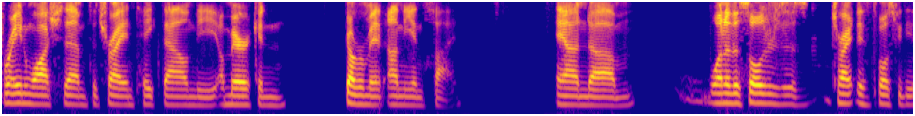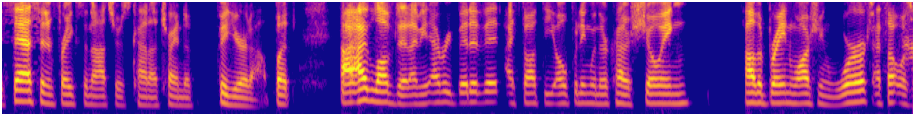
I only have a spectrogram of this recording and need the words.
brainwash them to try and take down the American government on the inside. And um, one of the soldiers is trying is supposed to be the assassin, and Frank Sinatra is kind of trying to figure it out. But I, I loved it. I mean, every bit of it. I thought the opening when they're kind of showing how the brainwashing worked, I thought was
